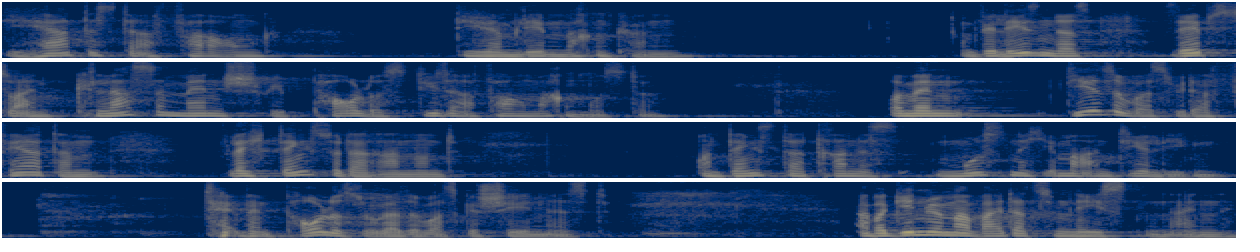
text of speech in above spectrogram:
die härteste Erfahrung, die wir im Leben machen können. Und wir lesen, dass selbst so ein klasse Mensch wie Paulus diese Erfahrung machen musste. Und wenn dir sowas widerfährt, dann vielleicht denkst du daran und, und denkst daran, es muss nicht immer an dir liegen. Denn wenn Paulus sogar sowas geschehen ist. Aber gehen wir mal weiter zum nächsten, ein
